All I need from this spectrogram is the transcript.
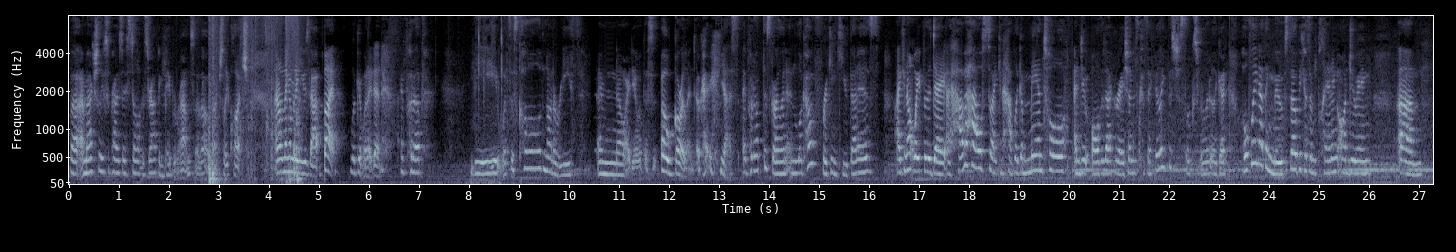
but I'm actually surprised I still have this wrapping paper around, so that was actually clutch. I don't think I'm gonna use that, but look at what I did. I put up the, what's this called? Not a wreath. I have no idea what this is. Oh, garland. Okay, yes. I put up this garland and look how freaking cute that is. I cannot wait for the day I have a house so I can have like a mantle and do all the decorations because I feel like this just looks really, really good. Hopefully nothing moves though because I'm planning on doing um,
